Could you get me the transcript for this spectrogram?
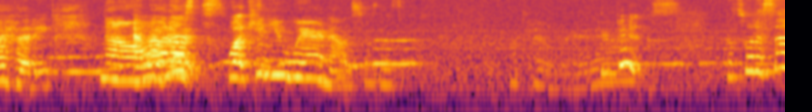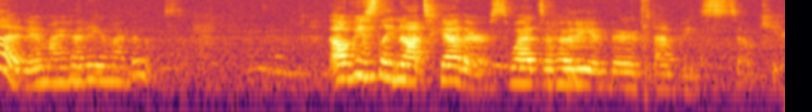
My hoodie. No, And my what else? What can you wear now? So that's- What can I Your wear now? boots. That's what I said, and my hoodie and my boots. Obviously not together. Sweats, a hoodie, and boots. That'd be so cute.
